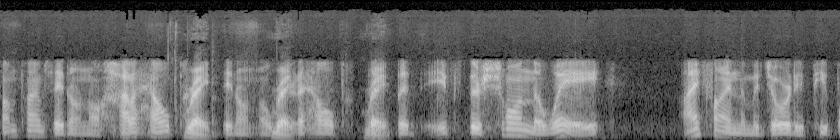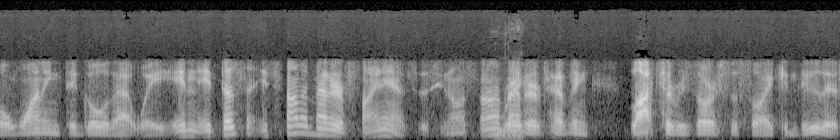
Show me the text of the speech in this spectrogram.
Sometimes they don't know how to help. Right. They don't know right. where to help. Right. But, but if they're shown the way, I find the majority of people wanting to go that way. And it doesn't. It's not a matter of finances. You know, it's not a right. matter of having lots of resources so I can do this.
